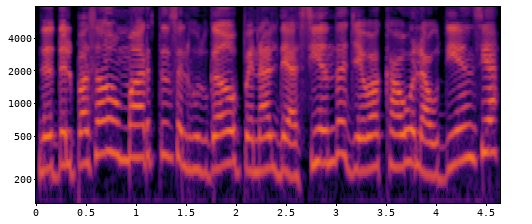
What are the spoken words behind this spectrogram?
Desde el pasado martes, el juzgado penal de Hacienda lleva a cabo la audiencia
